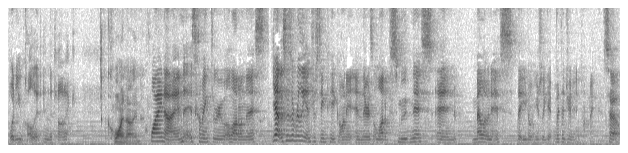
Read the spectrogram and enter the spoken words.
what do you call it in the tonic? Quinine. quinine is coming through a lot on this. Yeah, this is a really interesting take on it, and there's a lot of smoothness and mellowness that you don't usually get with a gin and tonic. So,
